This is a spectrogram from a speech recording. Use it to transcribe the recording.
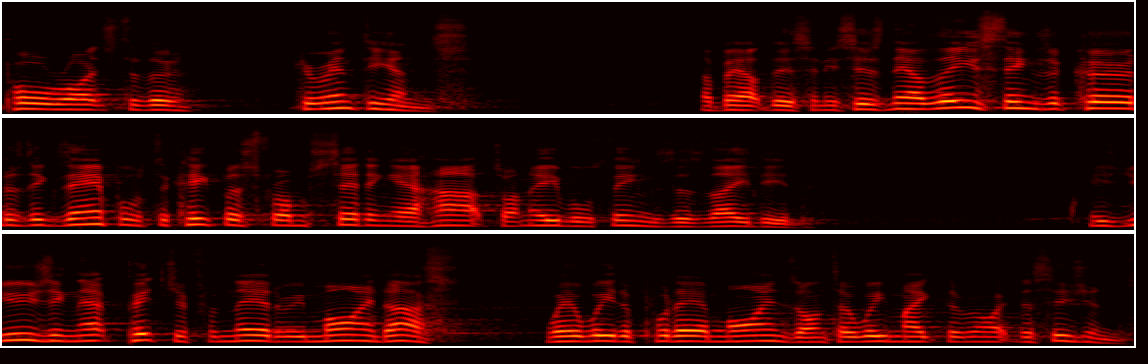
Paul writes to the Corinthians about this. And he says, Now these things occurred as examples to keep us from setting our hearts on evil things as they did. He's using that picture from there to remind us where we to put our minds on so we make the right decisions.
